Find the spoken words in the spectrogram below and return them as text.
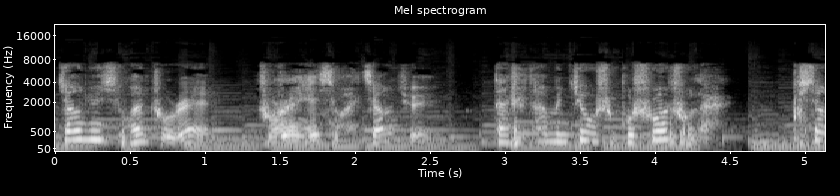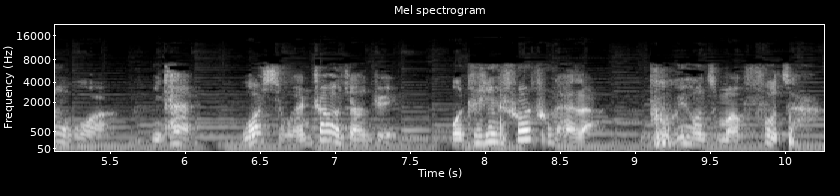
将军喜欢主任，主任也喜欢将军，但是他们就是不说出来，不像我。你看，我喜欢赵将军，我直接说出来了，不用这么复杂。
